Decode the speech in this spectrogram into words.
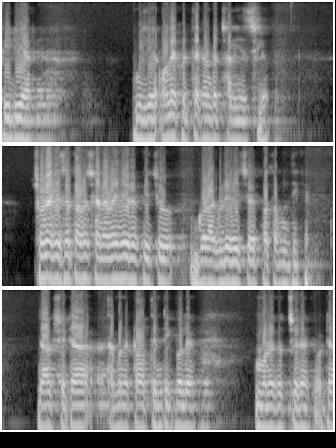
পিডিআর মিলে অনেক হত্যাকাণ্ড চালিয়েছিল। শোনা গেছে তখন সেনাবাহিনীরও কিছু গোলাগুলি হয়েছে প্রথম দিকে। যাক সেটা তেমন একটা অথেন্টিক বলে মনে করছে ওটা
